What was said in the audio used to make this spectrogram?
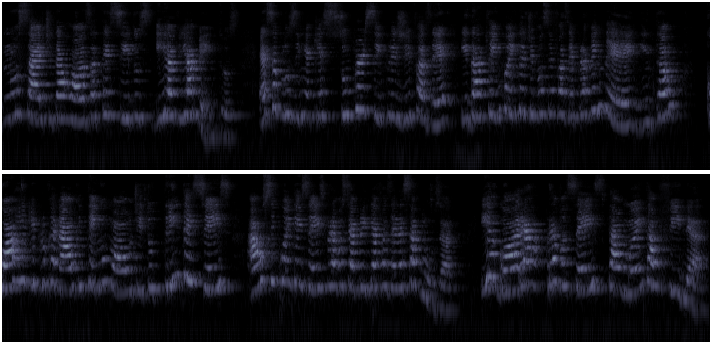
no site da Rosa Tecidos e Aviamentos. Essa blusinha aqui é super simples de fazer e dá tempo ainda de você fazer para vender, hein? Então corre aqui pro canal que tem um molde do 36 ao 56 para você aprender a fazer essa blusa. E agora, para vocês, tal mãe, tal filha.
